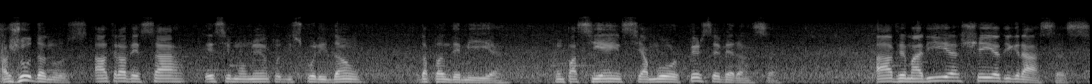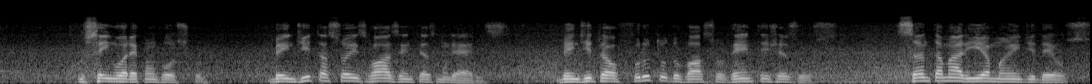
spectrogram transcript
Ajuda-nos a atravessar esse momento de escuridão da pandemia, com paciência, amor, perseverança. Ave Maria, cheia de graças, o Senhor é convosco. Bendita sois vós entre as mulheres. Bendito é o fruto do vosso ventre, Jesus. Santa Maria, Mãe de Deus,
